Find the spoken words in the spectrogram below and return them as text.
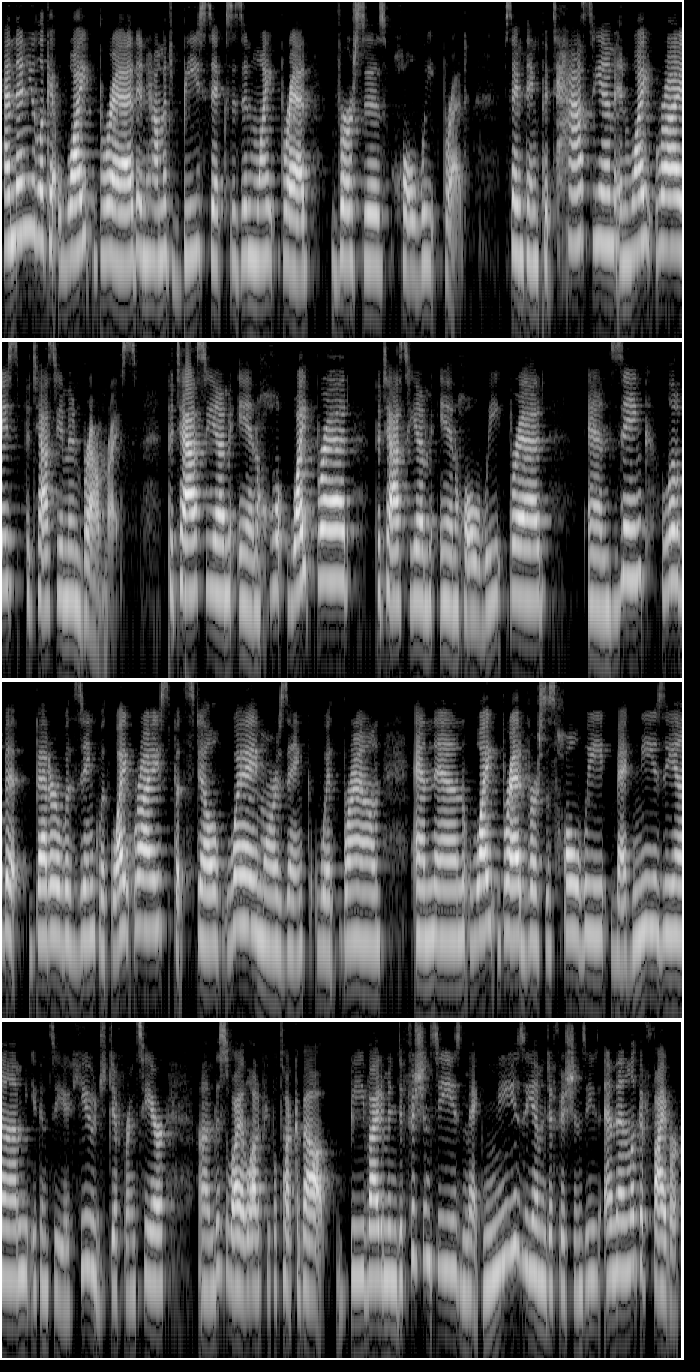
And then you look at white bread and how much B6 is in white bread versus whole wheat bread. Same thing, potassium in white rice, potassium in brown rice. Potassium in whole, white bread, potassium in whole wheat bread. And zinc, a little bit better with zinc with white rice, but still way more zinc with brown. And then white bread versus whole wheat, magnesium. You can see a huge difference here. Um, this is why a lot of people talk about B vitamin deficiencies, magnesium deficiencies, and then look at fiber.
